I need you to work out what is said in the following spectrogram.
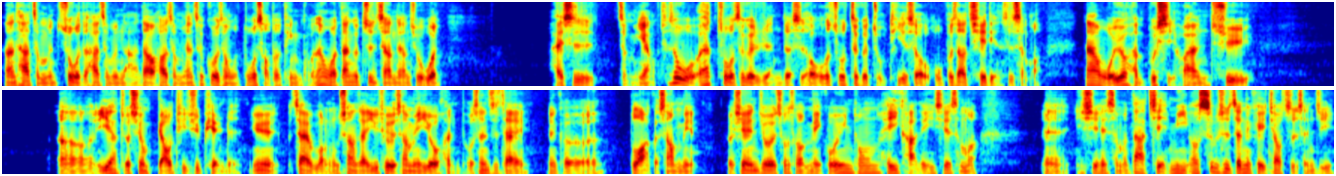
啊，他怎么做的？他怎么拿到？他怎么样？这过程我多少都听过。那我当个智障这样去问，还是怎么样？就是我要做这个人的时候，我做这个主题的时候，我不知道切点是什么。那我又很不喜欢去。呃，一样就是用标题去骗人，因为在网络上，在 YouTube 上面有很多，甚至在那个 Blog 上面，有些人就会说什么美国运通黑卡的一些什么，嗯，一些什么大解密哦，是不是真的可以叫直升机？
